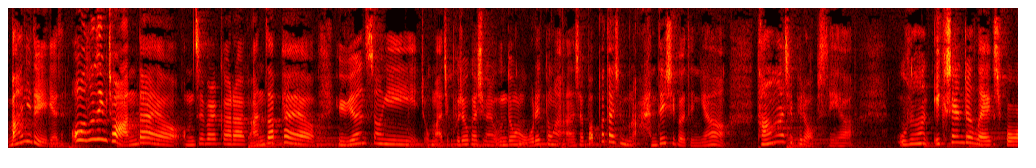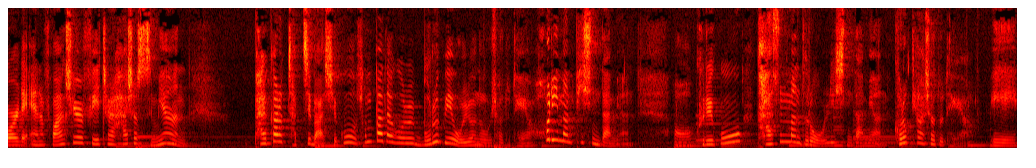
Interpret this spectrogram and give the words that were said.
많이들 얘기하세요. 어, 선생님 저 안 닿아요. 엄지발가락 안 잡혀요. 유연성이 조금 아직 부족하시거나 운동을 오랫동안 안 하셔 뻣뻣하신 분은 안 되시거든요. 당황하실 필요 없어요. 우선 extend the legs forward and flex your feet를 하셨으면 발가락 잡지 마시고 손바닥을 무릎 위에 올려놓으셔도 돼요. 허리만 피신다면. 어, 그리고 가슴만 들어 올리신다면 그렇게 하셔도 돼요. 예,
